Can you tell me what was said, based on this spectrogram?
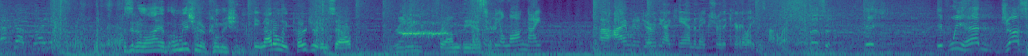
Back up right Is it a lie of omission or commission? He not only perjured himself, running from the It's answer. going to be a long night. I can to make sure that Carrie Lake is not elected. Listen, i- if we hadn't just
